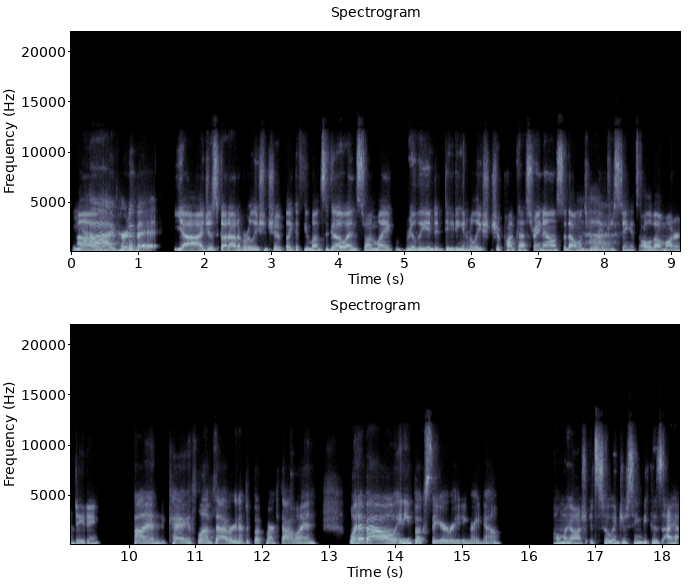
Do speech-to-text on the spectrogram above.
Yeah, um, I've heard of it. Yeah, I just got out of a relationship like a few months ago. And so I'm like really into dating and relationship podcasts right now. So that yeah. one's really interesting. It's all about modern dating. Fun. Okay. Love that. We're going to have to bookmark that one. What about any books that you're reading right now? Oh my gosh, it's so interesting because I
